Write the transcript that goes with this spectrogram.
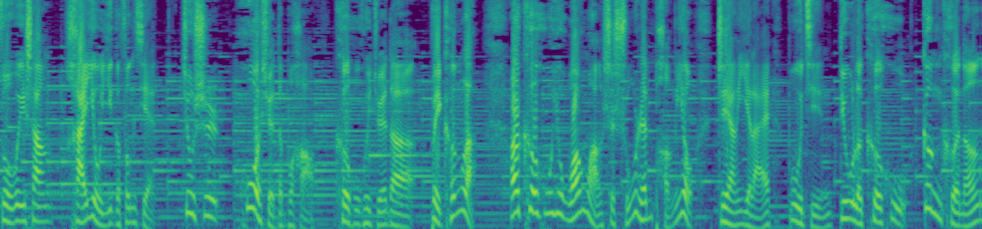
做微商还有一个风险，就是货选的不好。客户会觉得被坑了，而客户又往往是熟人朋友，这样一来，不仅丢了客户，更可能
